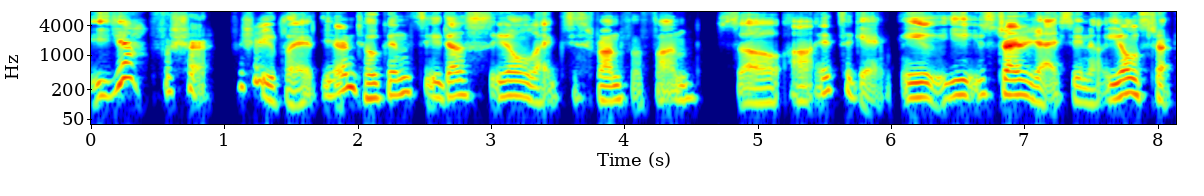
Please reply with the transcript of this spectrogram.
Yeah, for sure. For sure you play it. You earn tokens. You just you don't like just run for fun. So uh it's a game. You you, strategize, you know. You don't start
